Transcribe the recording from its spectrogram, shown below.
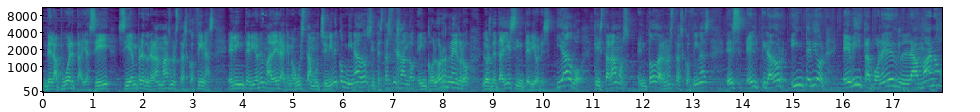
de la puerta y así siempre durarán más nuestras cocinas. El interior en madera que me gusta mucho y viene combinado, si te estás fijando, en color negro los detalles interiores. Y algo que instalamos en todas nuestras cocinas es el tirador interior. Evita poner la mano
